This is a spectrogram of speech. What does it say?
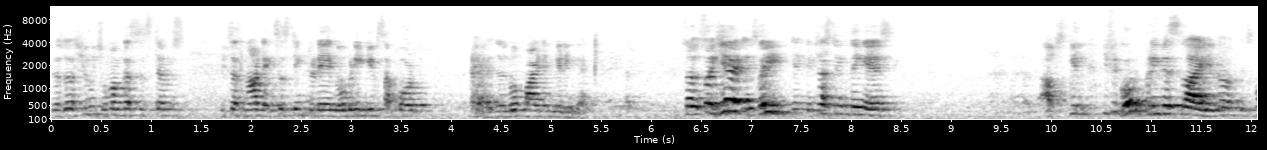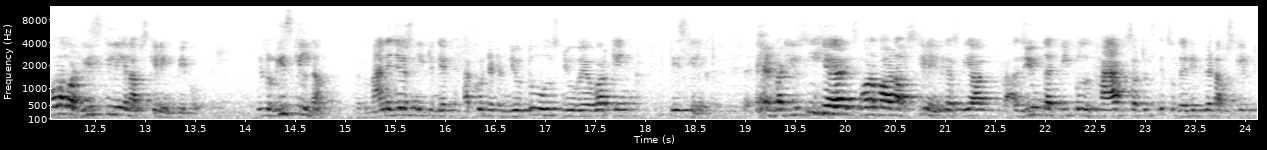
Those are huge humongous systems which are not existing today, nobody gives support, there's no point in getting that. So, so here it's very interesting thing is upskill. If you go to previous slide, you know, it's more about reskilling and upskilling people. You have to reskill them. Because managers need to get acquainted to new tools, new way of working, reskilling. but you see here, it's more about upskilling because we are assume that people have certain skills, so they need to get upskilled.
